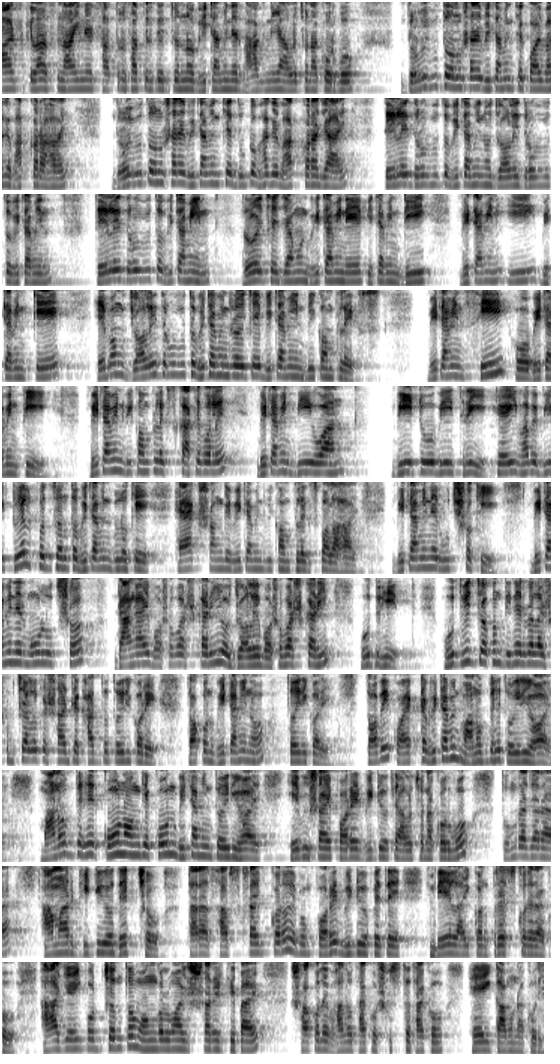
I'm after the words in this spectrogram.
আজ ক্লাস নাইনের ছাত্রছাত্রীদের জন্য ভিটামিনের ভাগ নিয়ে আলোচনা করব। দ্রবীভূত অনুসারে ভিটামিনকে কয় ভাগে ভাগ করা হয়? দ্রবীভূত অনুসারে ভিটামিনকে দুটো ভাগে ভাগ করা যায়। তেলে দ্রবীভূত ভিটামিন ও জলে দ্রবীভূত ভিটামিন। তেলে দ্রবীভূত ভিটামিন রয়েছে যেমন vitamin A, vitamin D, vitamin E, vitamin K এবং জলে দ্রবীভূত ভিটামিন রয়েছে vitamin B complex. Vitamin C ও vitamin P vitamin B complex কাকে বলে? Vitamin B one B two B three এইভাবে বি টুয়েলভ পর্যন্ত ভিটামিনগুলোকে একসঙ্গে ভিটামিন বি কমপ্লেক্স বলা হয়। ভিটামিনের উৎস কী? ভিটামিনের মূল উৎস ডাঙায় বসবাসকারী ও জলে বসবাসকারী উদ্ভিদ। উদ্ভিদ যখন দিনের বেলায় সূর্যালোকের সাহায্যে খাদ্য তৈরি করে, তখন ভিটামিনও তৈরি করে। তবে কয়েকটা ভিটামিন মানবদেহে তৈরি হয়। মানবদেহের কোন অঙ্গে কোন ভিটামিন তৈরি হয়, এ বিষয়ে পরের ভিডিওতে আলোচনা করব। তোমরা যারা আমার ভিডিও দেখছ, তারা সাবস্ক্রাইব করো এবং পরের ভিডিও পেতে বেল আইকন প্রেস করে রাখো। আজ এই পর্যন্ত মঙ্গলময় ঈশ্বরের কৃপায় সকলে ভালো থাকো, সুস্থ থাকো এই কামনা করি।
